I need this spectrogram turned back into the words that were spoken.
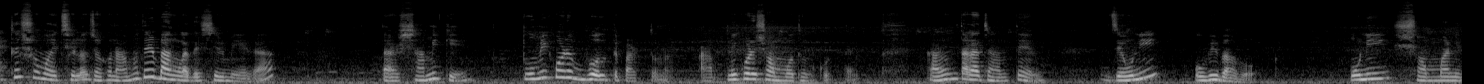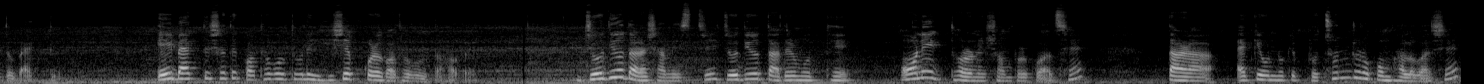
একটা সময় ছিল যখন আমাদের বাংলাদেশের মেয়েরা তার স্বামীকে তুমি করে বলতে পারতো না, আপনি করে সম্বোধন করতেন। কারণ তারা জানতেন যে উনি অভিভাবক, উনি সম্মানিত ব্যক্তি। এই ব্যক্তির সাথে কথা বলতে হলে হিসেব করে কথা বলতে হবে। যদিও তারা স্বামী স্ত্রী, যদিও তাদের মধ্যে অনেক ধরনের সম্পর্ক আছে, তারা একে অন্যকে প্রচণ্ড রকম ভালোবাসে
